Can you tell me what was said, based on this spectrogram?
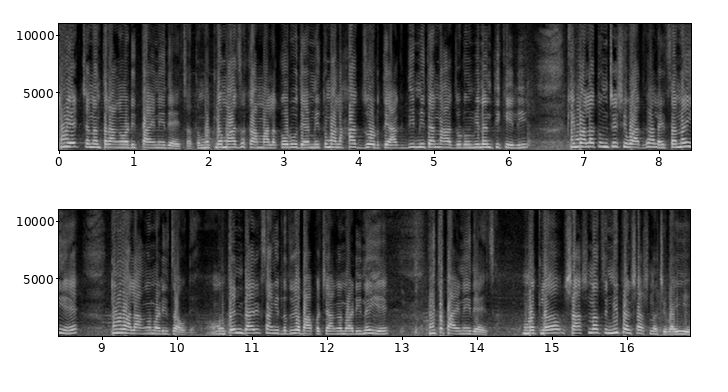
तू एकच्या नंतर अंगणवाडीत पाय नाही द्यायचा. तर म्हटलं माझं काम मला करू द्या मी तुम्हाला हात जोडते. अगदी मी त्यांना हात जोडून विनंती केली की मला तुमच्याशी वाद घालायचा नाही आहे तुम्ही मला अंगणवाडीत जाऊ द्या. मग त्यांनी डायरेक्ट सांगितलं तुझ्या बापाची अंगणवाडी नाही आहे इथं पाय नाही द्यायचा. म्हटलं शासनाचे मी पण शासनाची बाई आहे.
